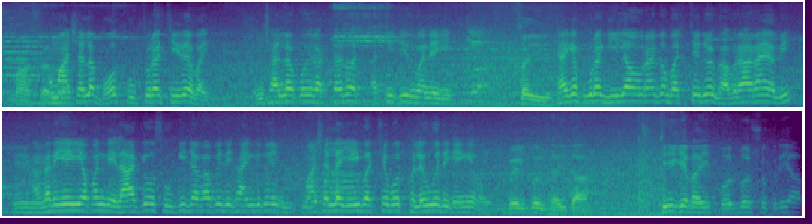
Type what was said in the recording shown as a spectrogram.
माशाल्लाह बहुत खूबसूरत चीज़ है भाई। इंशाल्लाह कोई रखता है तो अच्छी चीज़ बनेगी। सही है। क्या क्या पूरा गीला हो रहा है तो बच्चे जो है घबरा रहे हैं अभी। अगर यही अपन नहला के वो सूखी जगह पे दिखाएँगे तो माशाल्लाह यही बच्चे बहुत खुले हुए दिखेंगे भाई। बिल्कुल सही था ठीक है भाई बहुत बहुत शुक्रिया।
